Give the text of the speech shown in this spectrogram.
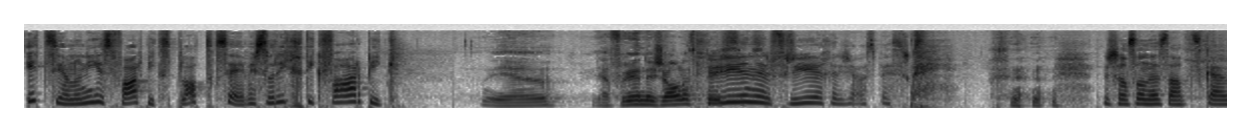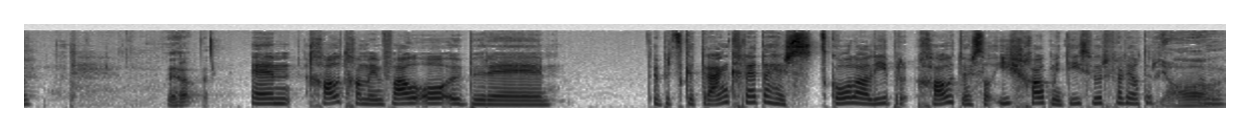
Jetzt habe ich noch nie ein farbiges Blatt gesehen, weißt so richtig farbig. Ja, ja früher ist alles früher, besser. Früher, früher ist alles besser gewesen. das ist auch so ein Satz, gell? Ja. Ähm, kalt kann man im Fall auch über, äh, über das Getränk reden. Hast du das Cola lieber kalt? Weißt du, so eiskalt mit Eiswürfeln? Oder? Ja.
